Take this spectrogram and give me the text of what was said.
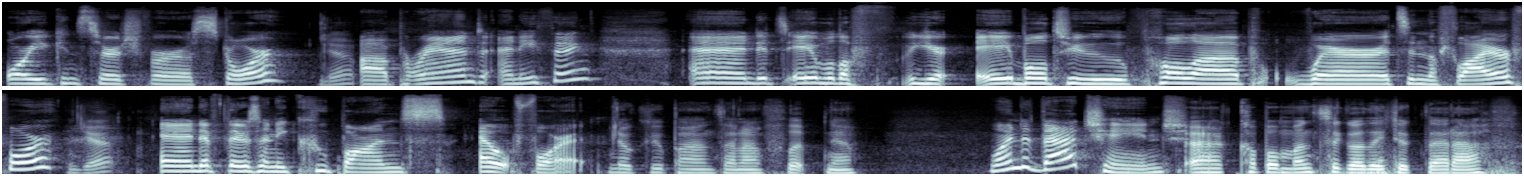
or you can search for a store, yep. a brand, anything, and it's able to you're able to pull up where it's in the flyer for. Yep. And if there's any coupons out for it. No coupons on a Flipp now. When did that change? A couple months ago they took that off.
